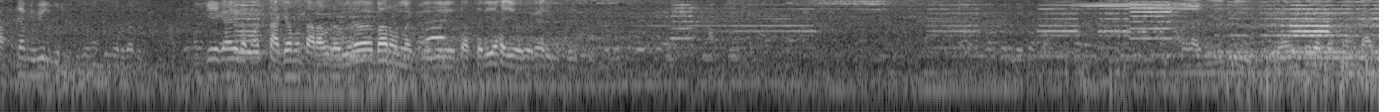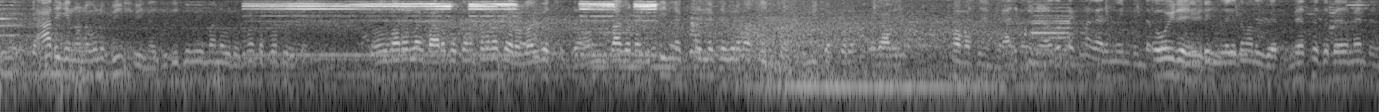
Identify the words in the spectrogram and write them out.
আজকে আমি ফিল করছি। তোমার দুপুর বাড়ি এই গাড়িটা টাকা আমার তাড়াহুড়া করে বারণ লাগছে যে তাড়াতাড়ি হাই হবে গাড়ি গাড়ি কেন না কোনো বিষয় না। যদি তুমি মানে ওরকম একটা পথে দশ বারো লাখ বারো তখন তোমরা তেরো লাখ বেচছো নাকি তিন লাখ চার লাখ টাকা করে আমার তিন তুমি সব করো গাড়ি ছ মাসে গাড়ি কিনার না গাড়ি মেইনটেইন ওই রে, ওই রে। মেইনটেইন লাগে তো মানুষ বেশি বেচে তো মেনটেন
